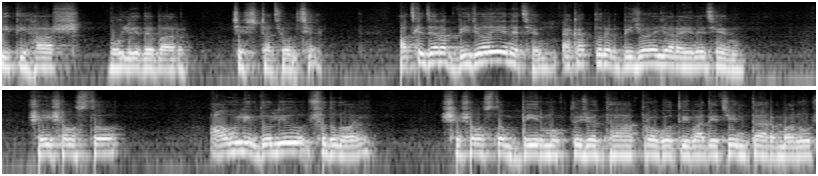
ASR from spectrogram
ইতিহাস ভুলিয়ে দেবার চেষ্টা চলছে। আজকে যারা বিজয় এনেছেন, একাত্তরের বিজয় যারা এনেছেন, সেই সমস্ত আওয়ামী লীগ দলীয় শুধু নয়, সে সমস্ত বীর মুক্তিযোদ্ধা, প্রগতিবাদী, চিন্তার মানুষ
